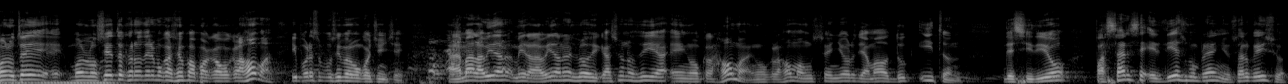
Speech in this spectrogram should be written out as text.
Bueno, ustedes, eh, bueno, lo cierto es que no tenemos canción para, para Oklahoma y por eso pusimos el mocochinche. Además, la vida, mira, la vida no es lógica. Hace unos días en Oklahoma, en Oklahoma, un señor llamado Duke Eaton decidió pasarse el día de su cumpleaños. ¿Sabes lo que hizo?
